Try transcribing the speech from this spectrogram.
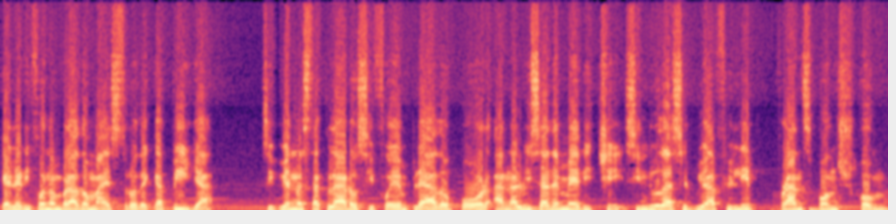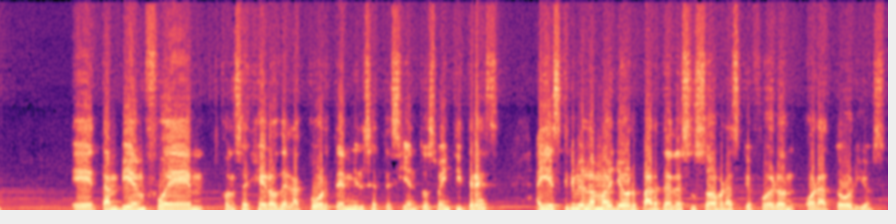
Kelleri fue nombrado maestro de capilla. Si bien no está claro si fue empleado por Ana Luisa de Medici, sin duda sirvió a Philippe Franz von Schom. Eh, también fue consejero de la corte en 1723 Ahí escribió la mayor parte de sus obras que fueron oratorios.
